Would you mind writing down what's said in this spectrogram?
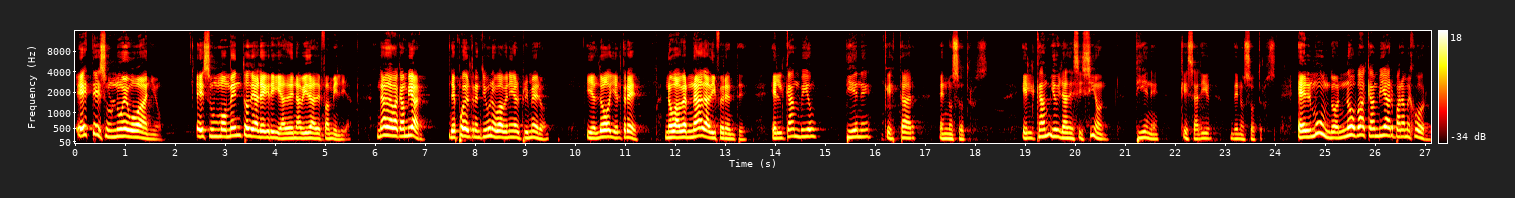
Este es un nuevo año, es un momento de alegría, de Navidad, de familia. Nada va a cambiar. Después del 31 va a venir el primero y el 2 y el 3. No va a haber nada diferente. El cambio tiene que estar en nosotros. El cambio y la decisión tiene que salir de nosotros. El mundo no va a cambiar para mejor,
